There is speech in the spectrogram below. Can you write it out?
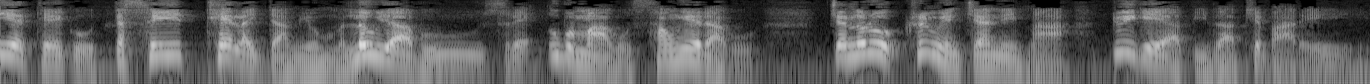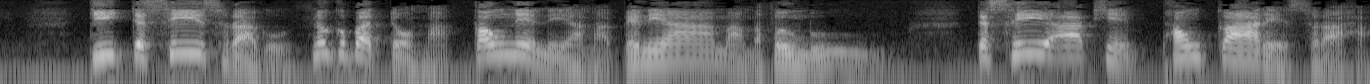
ညက်တဲကိုတဆေးထည့်လိုက်တာမျိုးမလုပ်ရဘူးဆိုတဲ့ဥပမာကိုဆောင်းခဲ့တာကိုကျွန်တော်တို့ခရစ်ဝင်ကျမ်းတွေမှာတွေ့ကြရပြီးသားဖြစ်ပါတယ်ဒီတဆေးဆိုတာကိုနှုတ်ကပတ်တော်မှာကောင်းတဲ့နေရာမှာဘယ်နေရာမှမသုံးဘူး တဆေးအားဖြင့်ဖောင်းကားတယ်ဆိုတာဟာ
